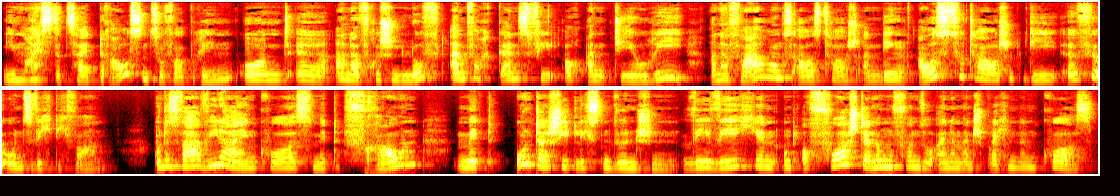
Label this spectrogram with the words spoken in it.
die meiste Zeit draußen zu verbringen und äh, an der frischen Luft einfach ganz viel auch an Theorie, an Erfahrungsaustausch, an Dingen auszutauschen, die äh, für uns wichtig waren. Und es war wieder ein Kurs mit Frauen mit unterschiedlichsten Wünschen, Wehwehchen und auch Vorstellungen von so einem entsprechenden Kurs.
